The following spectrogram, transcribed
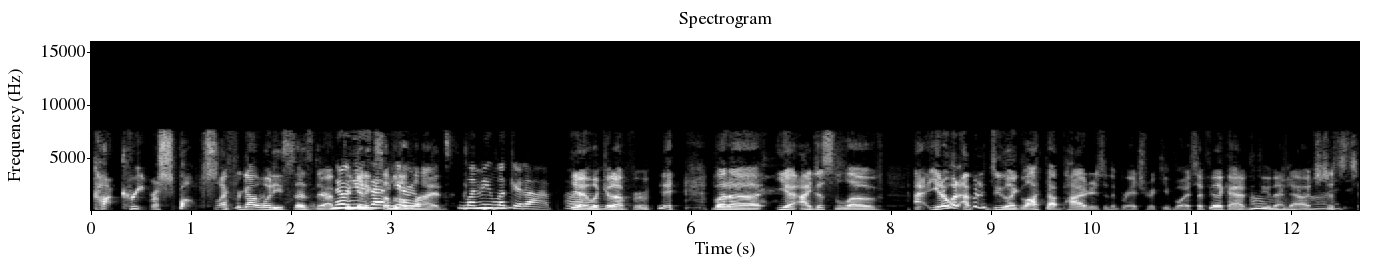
concrete response. I forgot what he says there. I'm No, forgetting at- some here. of the lines. let me look it up yeah, Um, look it up for me. But uh, yeah, I just love. I, you know what? I'm gonna do like Locked On Padres in the Branch Rickey voice. I feel like I have to Oh do that now. It's just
